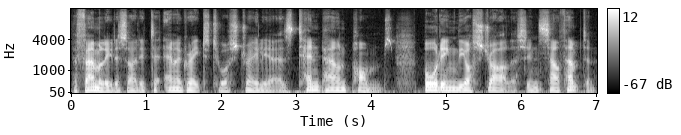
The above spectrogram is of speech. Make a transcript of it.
the family decided to emigrate to Australia as 10 pound Poms, boarding the Australis in Southampton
